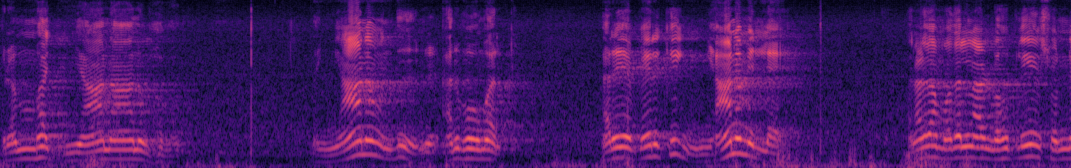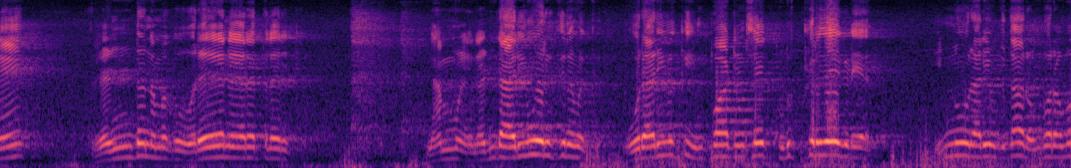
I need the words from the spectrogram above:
பிரம்ம ஜானானுபவம் இந்த ஞானம் வந்து அனுபவமாக இருக்குது நிறைய பேருக்கு ஞானம் இல்லை அதனால தான் முதல் நாள் வகுப்புலேயே சொன்னேன் ரெண்டும் நமக்கு ஒரே நேரத்தில் இருக்குது நம்ம ரெண்டு அறிவும் இருக்குது நமக்கு. ஒரு அறிவுக்கு இம்பார்ட்டன்ஸே கொடுக்கறதே கிடையாது. இன்னொரு அறிவுக்கு தான் ரொம்ப ரொம்ப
